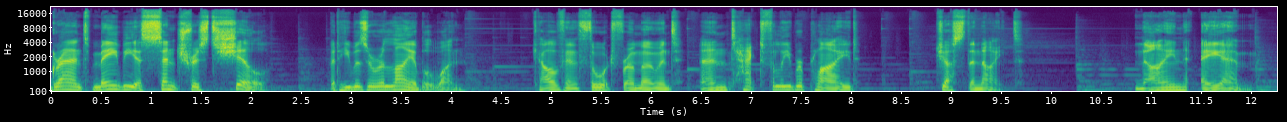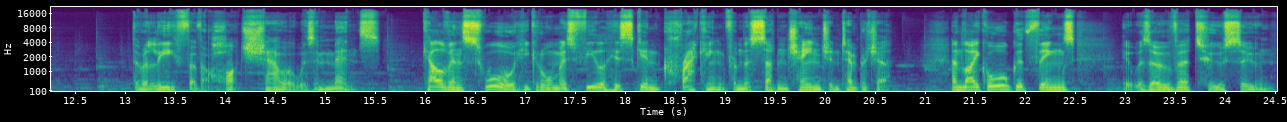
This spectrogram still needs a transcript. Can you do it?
Grant may be a centrist shill, but he was a reliable one. Calvin thought for a moment and tactfully replied, Just the night. 9 a.m. The relief of a hot shower was immense. Calvin swore he could almost feel his skin cracking from the sudden change in temperature. And like all good things, it was over too soon.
